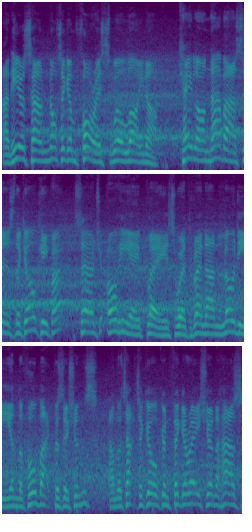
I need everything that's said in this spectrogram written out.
And here's how Nottingham Forest will line up. Keylor Navas is the goalkeeper. Serge Aurier plays with Renan Lodi in the fullback positions. And the tactical configuration has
